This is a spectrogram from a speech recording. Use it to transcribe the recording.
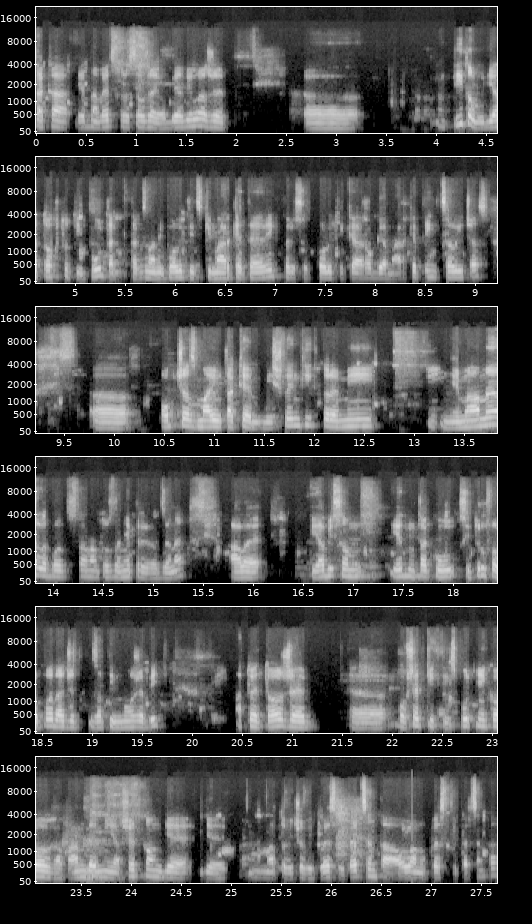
taká jedna vec, ktorá sa už aj objavila, že uh, títo ľudia tohto typu, tak, tzv. politickí marketéri, ktorí sú v politike a robia marketing celý čas, uh, občas majú také myšlienky, ktoré my nemáme, lebo sa nám to zdá neprirodzené, ale ja by som jednu takú si trúfal povedať, že za tým môže byť, a to je to, že e, všetkých tých sputnikoch a pandémii a všetkom, kde, kde Matovičovi klesli percentá a Olanu klesli percentá,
